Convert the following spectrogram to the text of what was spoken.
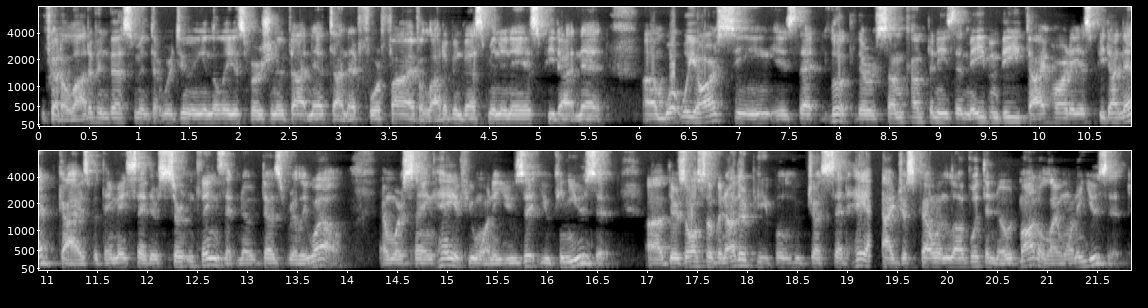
We've got a lot of investment that we're doing in the latest version of .NET, .NET 4.5, a lot of investment in ASP.NET. Um, what we are seeing is that look, there are some companies that may even be diehard ASP.NET guys, but they may say there's certain things that Node does really well, and we're saying, hey, if you want to use it, you can use it. Uh, there's also been other people who've just said, hey, I just fell in love with the Node model. I want to use it.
